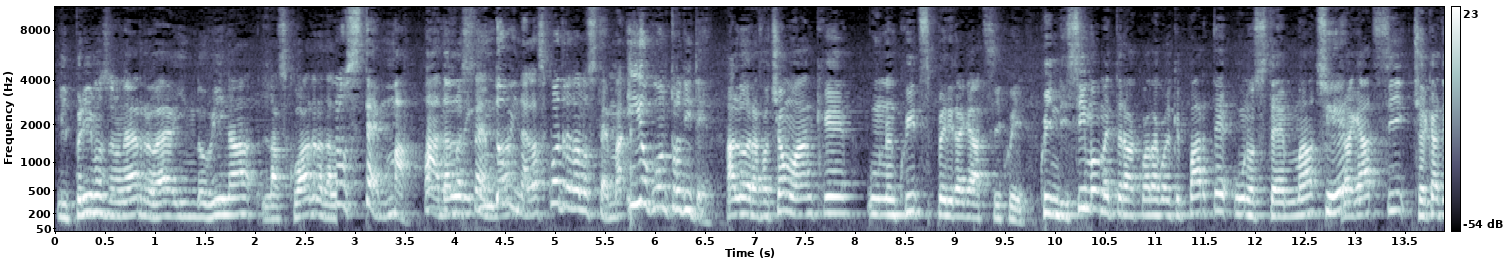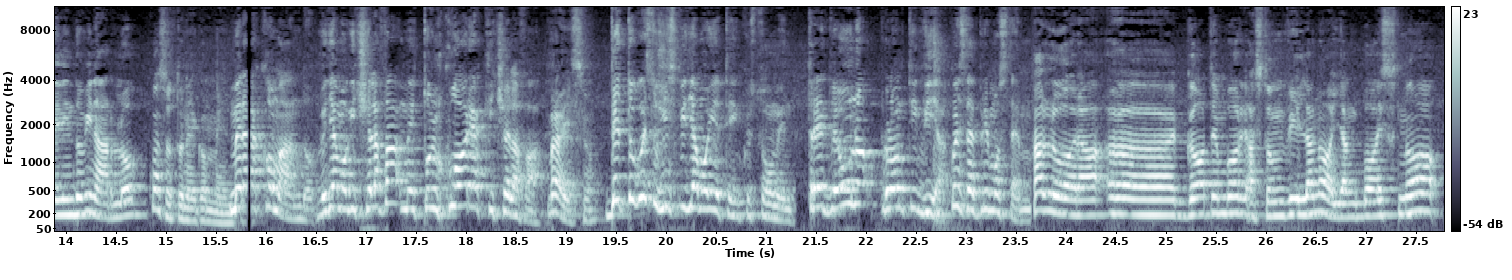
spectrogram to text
Il primo, se non erro, è indovina la squadra. Dallo stemma. Ah, dallo stemma? Indovina la squadra dallo stemma. Io contro di te. Allora, facciamo anche un quiz per i ragazzi qui. Quindi Simo metterà qua da qualche parte uno stemma. Sì. Ragazzi, cercate di indovinarlo qua sotto nei commenti. Mi raccomando, vediamo chi ce la fa Metto il cuore a chi ce la fa. Bravissimo. Detto questo ci sfidiamo io e te in questo momento. 3, 2, 1, pronti, via. Questo è il primo stemma. Allora, eh, Gothenburg, Aston Villa no, Young Boys no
